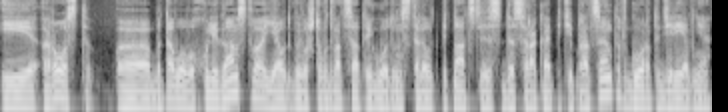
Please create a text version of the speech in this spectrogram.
И рост э, бытового хулиганства, я вот говорил, что в 20-е годы он составлял от 15 до 45 процентов город и деревня.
